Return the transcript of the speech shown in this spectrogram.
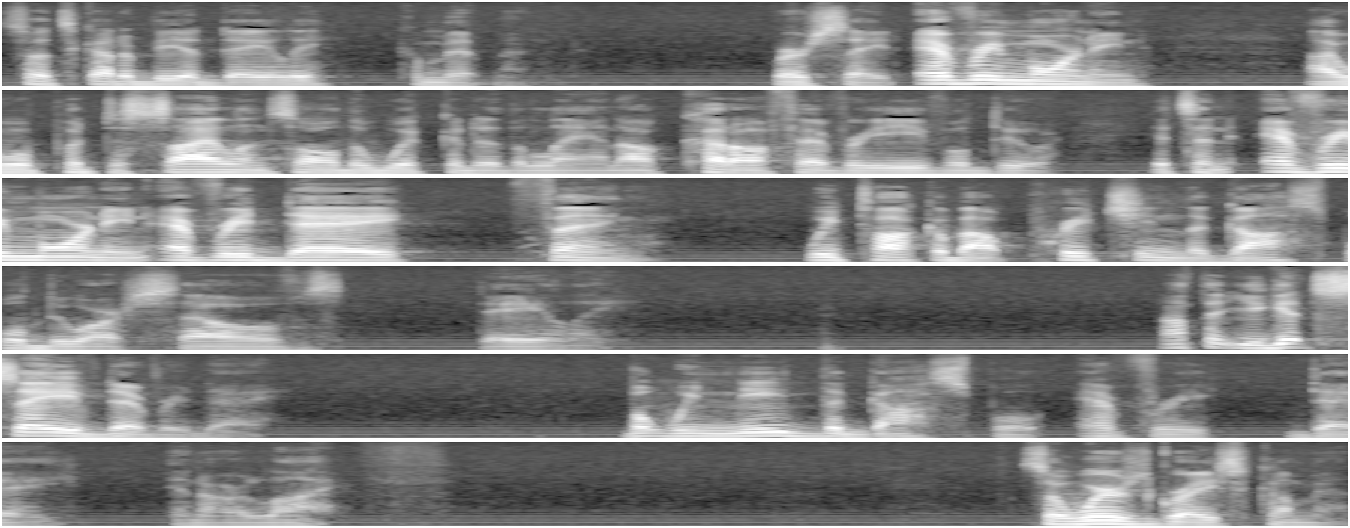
So it's got to be a daily commitment. Verse 8 Every morning I will put to silence all the wicked of the land, I'll cut off every evildoer. It's an every morning, every day thing. We talk about preaching the gospel to ourselves daily. Not that you get saved every day, but we need the gospel every day in our life. So, where's grace come in?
